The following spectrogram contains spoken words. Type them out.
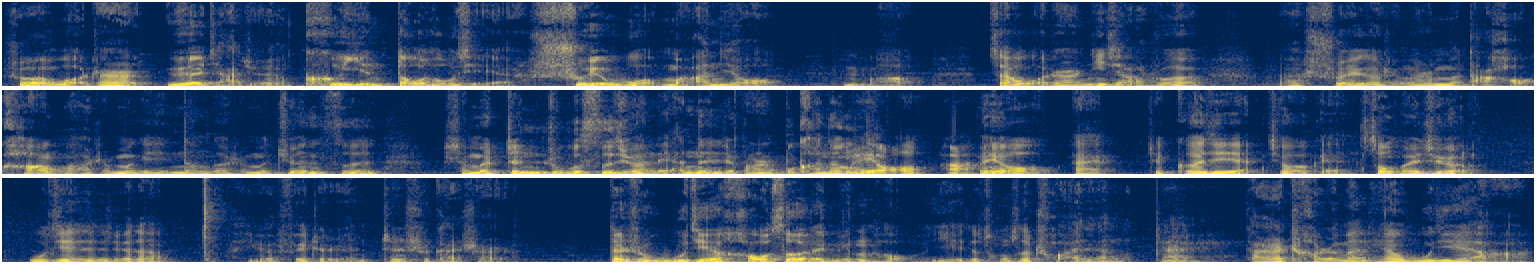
说我这儿岳家军可饮刀头血，睡卧马鞍桥。嗯啊，在我这儿，你想说，呃，睡个什么什么大好炕啊，什么给你弄个什么绢丝，什么珍珠丝卷帘的，这玩意儿不可能，没有啊，没有，哎，这歌姬就给送回去了。吴杰就觉得哎岳飞这人真是干事儿的，但是吴杰好色这名头也就从此传下了。哎，当然扯着半天吴杰啊，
